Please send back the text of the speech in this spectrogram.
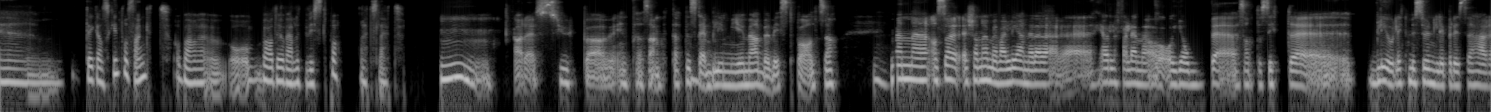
eh, det er ganske interessant å bare, og bare, det å være litt bevisst på, rett og slett. Mm. Ja, det er superinteressant. Dette skal jeg bli mye mer bevisst på, altså. Mm. Men uh, altså, jeg kjenner meg veldig igjen i det der, uh, i alle fall det med å, å jobbe sant, og sitte uh, Blir jo litt misunnelig på disse her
